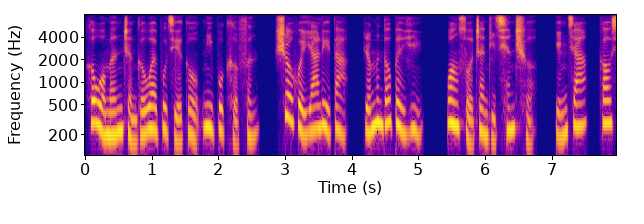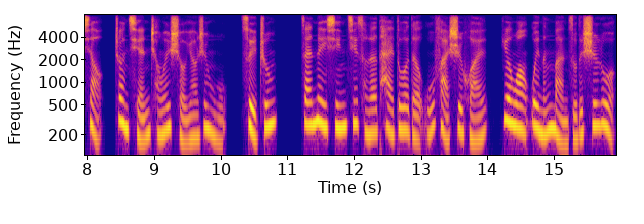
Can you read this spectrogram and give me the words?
和我们整个外部结构密不可分。社会压力大，人们都被欲望所占据牵扯。赢家、高效、赚钱成为首要任务，最终在内心积存了太多的无法释怀、愿望未能满足的失落、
